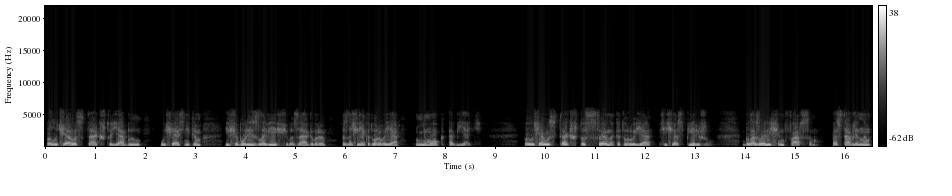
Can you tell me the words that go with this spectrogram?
Получалось так, что я был участником еще более зловещего заговора, значение которого я не мог объять. Получалось так, что сцена, которую я сейчас пережил, была зловещим фарсом, поставленным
